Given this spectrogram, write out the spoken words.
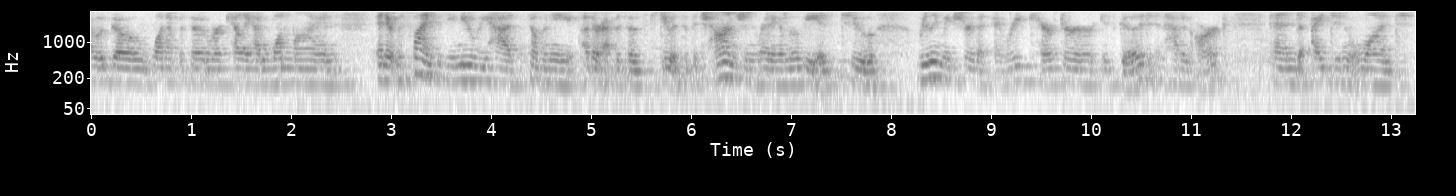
I would go one episode where Kelly had one line, and it was fine because you knew we had so many other episodes to do it. So the challenge in writing a movie is to really make sure that every character is good and had an arc. And I didn't want,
